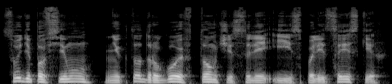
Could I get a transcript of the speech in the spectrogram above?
Судя по всему, никто другой, в том числе и из полицейских,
